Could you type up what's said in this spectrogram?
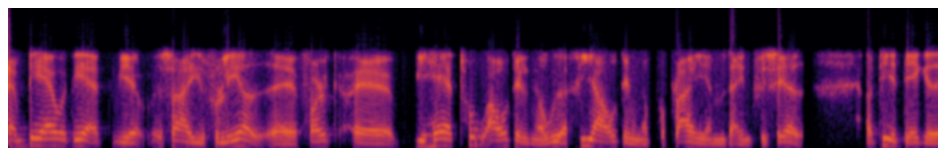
Jamen, det er jo det, at vi så har isoleret øh, folk. Øh, vi har to afdelinger ud af fire afdelinger på plejehjemmet, der er inficeret. Og de er dækket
